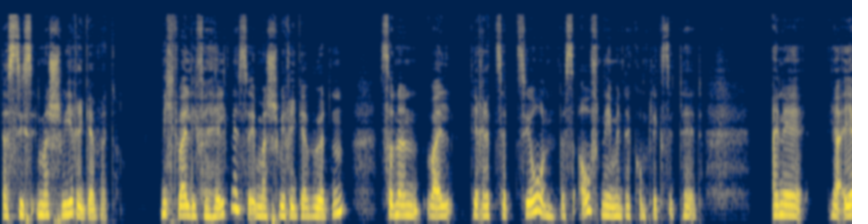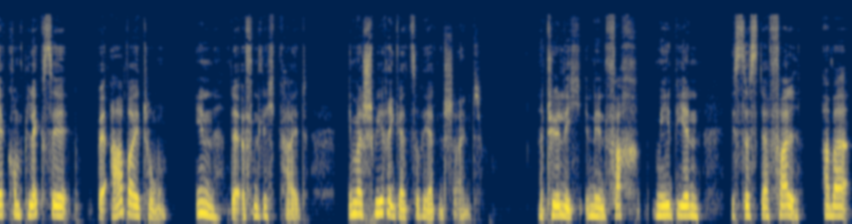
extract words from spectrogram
dass dies immer schwieriger wird. Nicht, weil die Verhältnisse immer schwieriger würden, sondern weil die Rezeption, das Aufnehmen der Komplexität, eine ja eher komplexe Bearbeitung in der Öffentlichkeit immer schwieriger zu werden scheint. Natürlich in den Fachmedien ist das der Fall, aber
